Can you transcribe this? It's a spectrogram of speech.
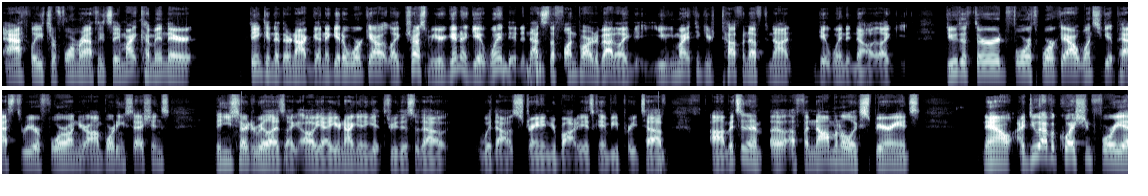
athletes or former athletes they might come in there thinking that they're not going to get a workout. Like trust me, you're going to get winded, and mm-hmm. that's the fun part about it. Like you, you might think you're tough enough to not get winded. Now, like do the third, fourth workout. Once you get past three or four on your onboarding sessions, then you start to realize like, oh yeah, you're not going to get through this without without straining your body. It's going to be pretty tough. Um, it's an, a, a phenomenal experience. Now, I do have a question for you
